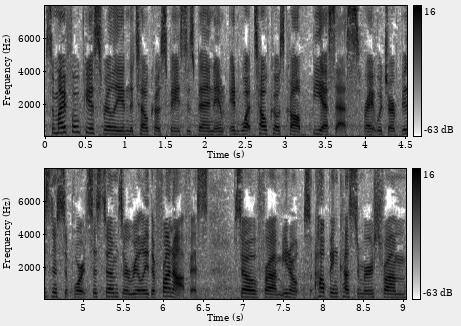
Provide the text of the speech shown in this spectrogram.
So my focus really in the telco space has been in, in, what telcos call BSS, right, which are business support systems, are really the front office. So from you know helping customers from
